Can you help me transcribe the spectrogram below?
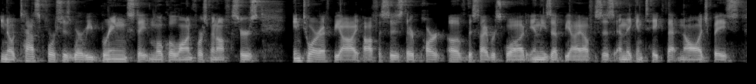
you know, task forces where we bring state and local law enforcement officers into our FBI offices. They're part of the cyber squad in these FBI offices, and they can take that knowledge base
